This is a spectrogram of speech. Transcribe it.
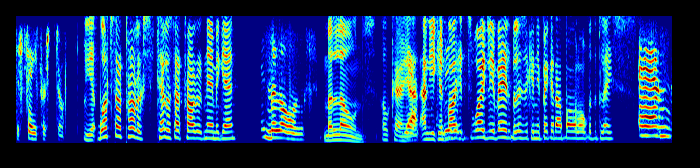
the safer stuff. yeah. What's that product? Tell us that product name again. Malone's. Malone's. Okay. Yeah. And you can It buy it's widely available, is it? Can you pick it up all over the place? Um,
